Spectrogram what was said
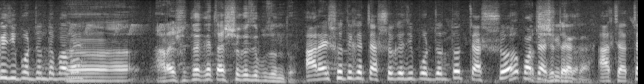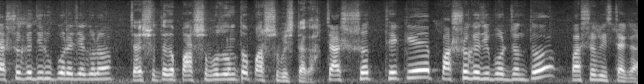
কেজি পর্যন্ত পাবে? আড়াইশো থেকে চারশো কেজি পর্যন্ত। আড়াইশো থেকে চারশো কেজি পর্যন্ত চারশো পঁচাশি টাকা। টাকা। আচ্ছা চারশো কেজির উপরে যেগুলো? চারশো থেকে পাঁচশো পর্যন্ত পাঁচশো বিশ টাকা। চারশো থেকে পাঁচশো কেজি পর্যন্ত পাঁচশো বিশ টাকা।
